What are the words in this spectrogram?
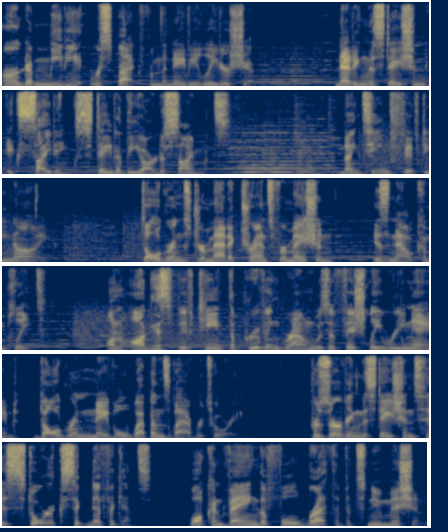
earned immediate respect from the Navy leadership, netting the station exciting state of the art assignments. 1959. Dahlgren's dramatic transformation is now complete. On August 15th, the Proving Ground was officially renamed Dahlgren Naval Weapons Laboratory, preserving the station's historic significance while conveying the full breadth of its new mission.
